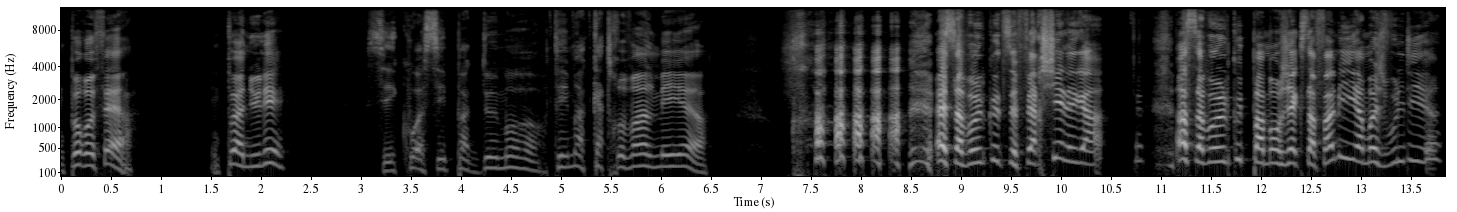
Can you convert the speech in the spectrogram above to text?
On peut refaire. On peut annuler. C'est quoi ces packs de mort Théma 80 le meilleur. eh, ça vaut le coup de se faire chier, les gars. Ah, ça vaut le coup de pas manger avec sa famille, hein, moi je vous le dis. Hein.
